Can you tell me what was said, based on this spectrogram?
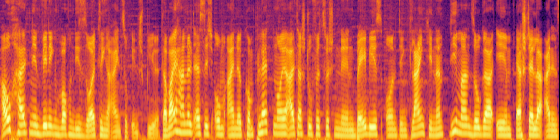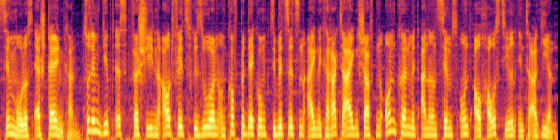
Auch halten in wenigen Wochen die Säuglinge Einzug ins Spiel. Dabei handelt es sich um eine komplett neue Altersstufe zwischen den Babys und den Kleinkindern, die man sogar im Ersteller einen Sim-Modus erstellen kann. Zudem gibt es verschiedene Outfits, Frisuren und Kopfbedeckung. Sie besitzen eigene Charaktereigenschaften und können mit anderen Sims und auch Haustieren interagieren.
